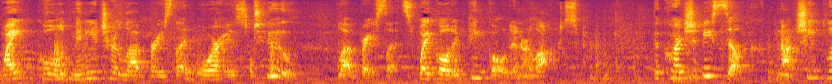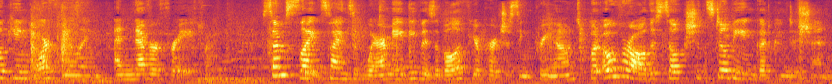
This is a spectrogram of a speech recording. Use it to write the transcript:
white gold miniature love bracelet or is two love bracelets, white gold and pink gold interlocked. The cord should be silk, not cheap looking or feeling, and never frayed. Some slight signs of wear may be visible if you're purchasing pre-owned, but overall the silk should still be in good condition.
